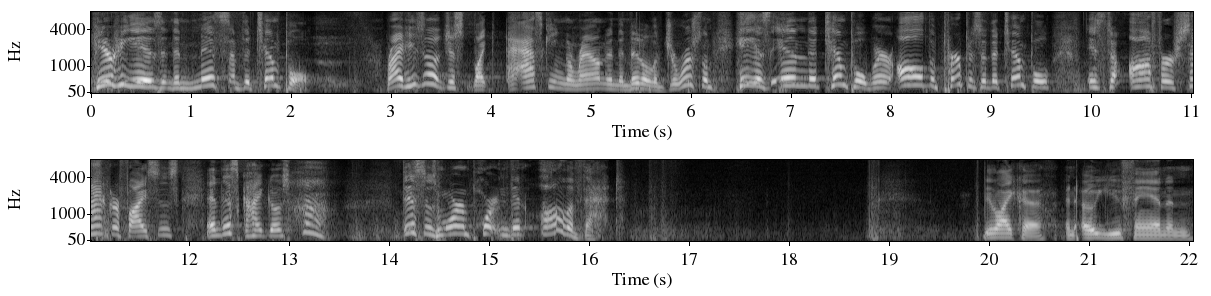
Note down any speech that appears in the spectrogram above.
Here he is in the midst of the temple right? He's not just like asking around in the middle of Jerusalem. He is in the temple where all the purpose of the temple is to offer sacrifices. And this guy goes, huh, this is more important than all of that. Be like a, an OU fan in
